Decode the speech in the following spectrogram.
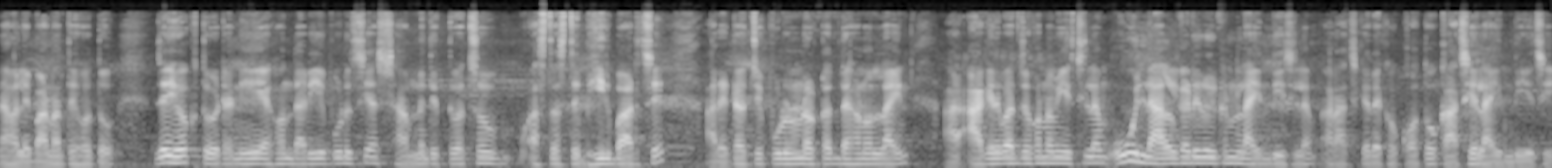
না হলে বানাতে হতো। যাই হোক তো এটা নিয়ে এখন দাঁড়িয়ে পড়েছি আর সামনে দেখতে পাচ্ছ আস্তে আস্তে ভিড় বাড়ছে আর এটা হচ্ছে পুরনো ডক্টর দেখানোর লাইন। আর আগের বার যখন আমি এসেছিলাম ওই লাল গাড়ির ওইখানে লাইন দিয়েছিলাম আর আজকে দেখো কত কাছে লাইন দিয়েছি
